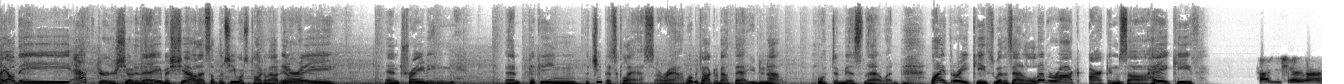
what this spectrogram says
Hey, on the after show today, Michelle has something she wants to talk about NRA and training and picking the cheapest class around. We'll be talking about that. You do not want to miss that one. Line three, Keith's with us out of Little Rock, Arkansas. Hey, Keith. Hi, you sir. Uh,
